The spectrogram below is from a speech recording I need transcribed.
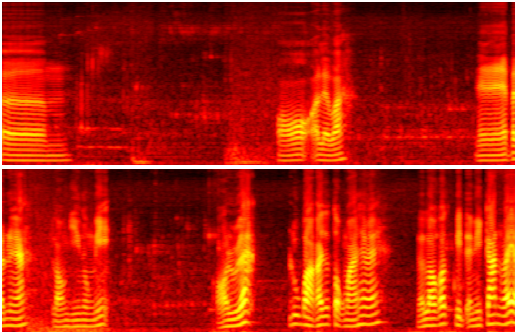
เอ่อ อ๋ออะไรวะไหนๆแป๊บนึงนะลองยิงตรงนี้อ๋อรู้แล้วลูกบาศก็จะตกมาใช่ไหมแล้วเราก็ปิดอันนี้กั้นไว้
